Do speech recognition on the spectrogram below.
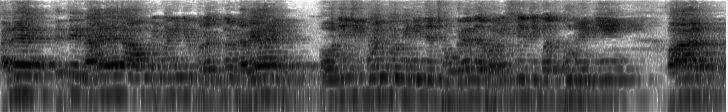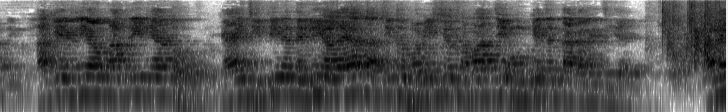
અને તે નાયા આવું પીવણી કે પ્રયત્ન કર્યા નહીં, તો નીચે કોઈ કોઈ એની જે છોકરાના ભવિષ્યની મજબૂરી ની પણ આગે એટલી આવું ખાતરી ત્યાં તો. કે જીતીને દિલ્હી આવ્યા હતા, સીધો ભવિષ્ય સમાજ જે મુખ્ય જનતા કરે છે અને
